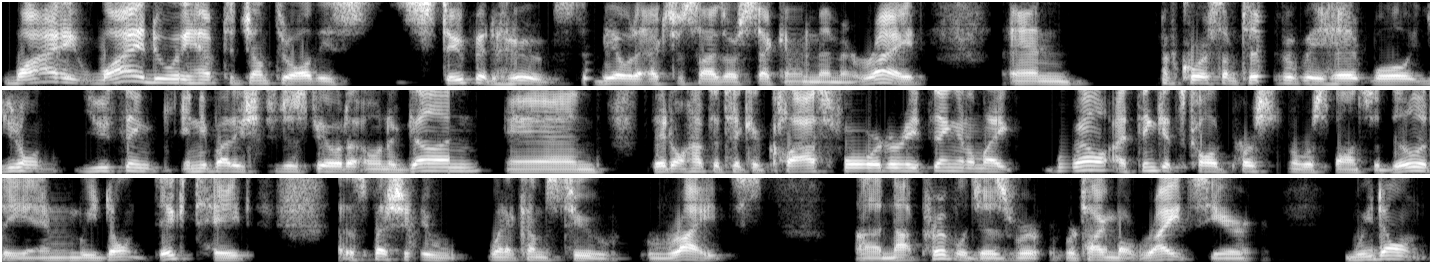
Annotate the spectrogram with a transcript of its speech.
why why do we have to jump through all these stupid hoops to be able to exercise our second amendment right and of course i'm typically hit well you don't you think anybody should just be able to own a gun and they don't have to take a class for it or anything. And i'm like well i think it's called personal responsibility and we don't dictate especially when it comes to rights uh, not privileges. We're, we're talking about rights here. We don't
